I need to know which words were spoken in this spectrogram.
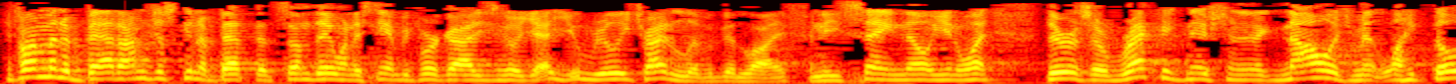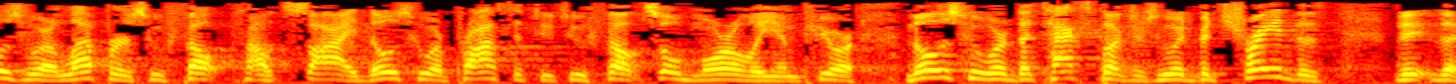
If I'm going to bet, I'm just going to bet that someday when I stand before God, He's going to go, Yeah, you really try to live a good life. And He's saying, No, you know what? There is a recognition and acknowledgement like those who are lepers who felt outside, those who are prostitutes who felt so morally impure, those who were the tax collectors who had betrayed the, the, the,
